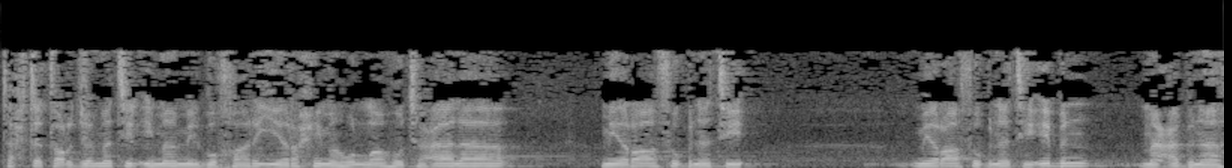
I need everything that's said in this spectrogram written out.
تحت ترجمة الإمام البخاري رحمه الله تعالى ميراث ابنة ميراث ابنة ابن مع ابنه.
